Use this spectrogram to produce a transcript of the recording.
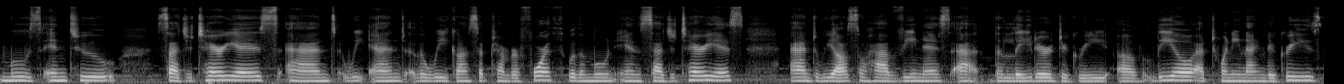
moves into Sagittarius, and we end the week on September 4th with a moon in Sagittarius. And we also have Venus at the later degree of Leo at 29 degrees,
